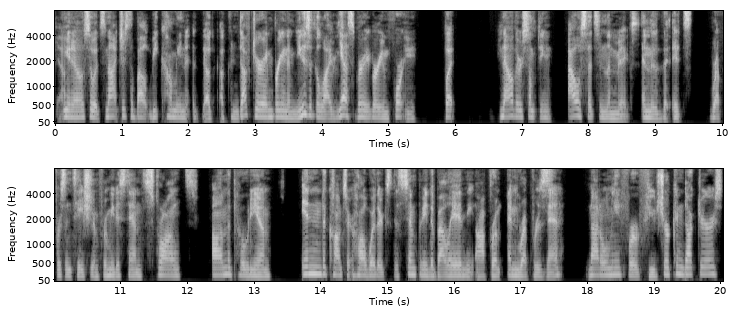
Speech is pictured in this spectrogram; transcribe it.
Yeah. You know, so it's not just about becoming a, a, conductor and bringing the music alive. Yes, very, very important. But now there's something else that's in the mix and the, the, it's representation for me to stand strong on the podium in the concert hall, whether it's the symphony, the ballet and the opera and represent not only for future conductors,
